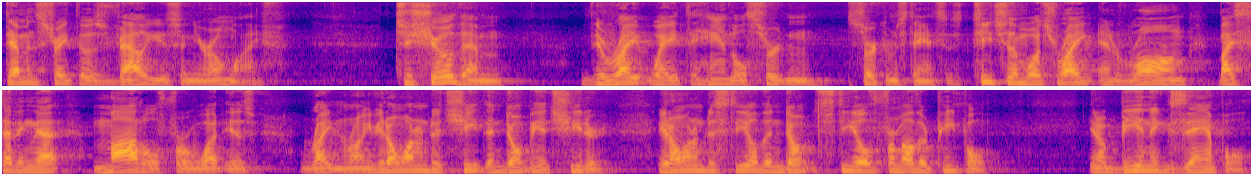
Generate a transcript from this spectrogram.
demonstrate those values in your own life, to show them the right way to handle certain circumstances. Teach them what's right and wrong by setting that model for what is right and wrong. If you don't want them to cheat, then don't be a cheater. You don't want them to steal, then don't steal from other people. You know, be an example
